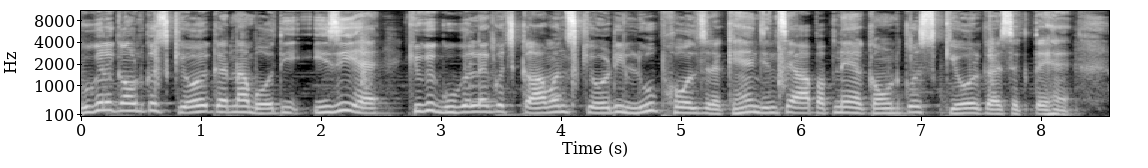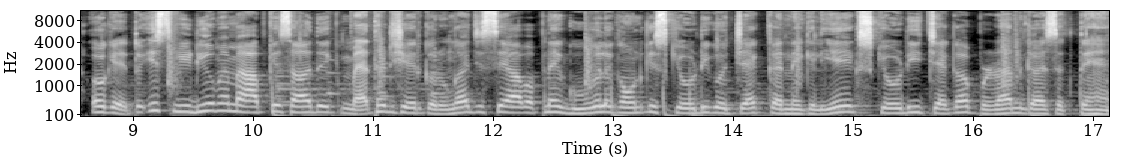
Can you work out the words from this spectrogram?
گوگل اکاؤنٹ کو سیکیور کرنا بہت ہی ایزی ہے۔ کیونکہ گوگل نے کچھ کامن سیکیورٹی لوپ ہولز رکھے ہیں جن سے آپ اپنے اکاؤنٹ کو سیکیور کر سکتے ہیں۔ اوکے تو اس ویڈیو میں میں آپ کے ساتھ ایک میتھڈ شیئر کروں گا جس سے آپ اپنے گوگل اکاؤنٹ کی سیکیورٹی کو چیک کرنے کے لیے ایک سیکیورٹی چیک اپ رن کر سکتے ہیں۔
